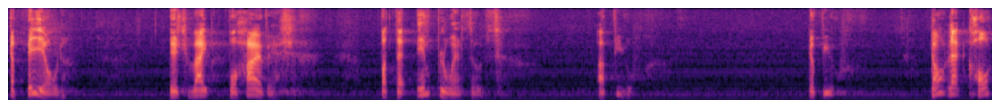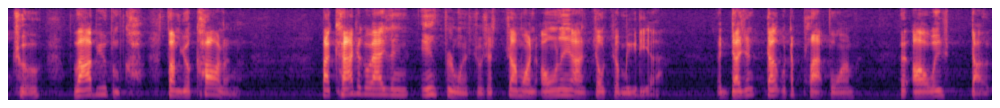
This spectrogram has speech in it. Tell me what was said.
The field is ripe for harvest, but the influencers are few the few. Don't let culture rob you from, from your calling by categorizing influencers as someone only on social media. It doesn't start with the platform, it always starts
